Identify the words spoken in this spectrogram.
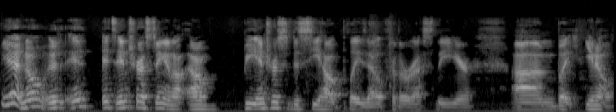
Yeah, no, it, it it's interesting, and I'll, I'll, be interested to see how it plays out for the rest of the year. Um, but you know,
